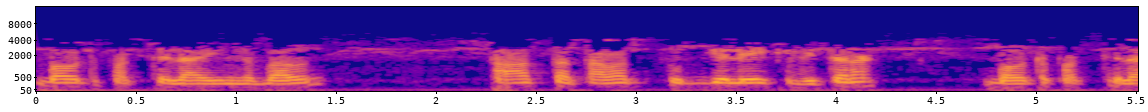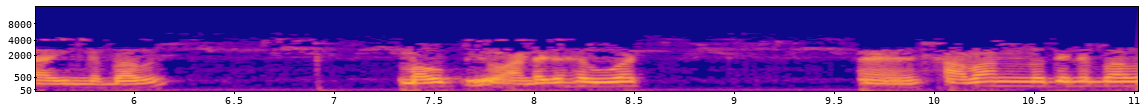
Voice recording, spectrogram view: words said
බවට පත් වෙලා ඉන්න බව තාත්තා තවත් පුද්ගලයෙක් විතරක් බවට පත් වෙලා ඉන්න බව මව්පියෝ අඬ ගැහුවත් සවන් නොදෙන බව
